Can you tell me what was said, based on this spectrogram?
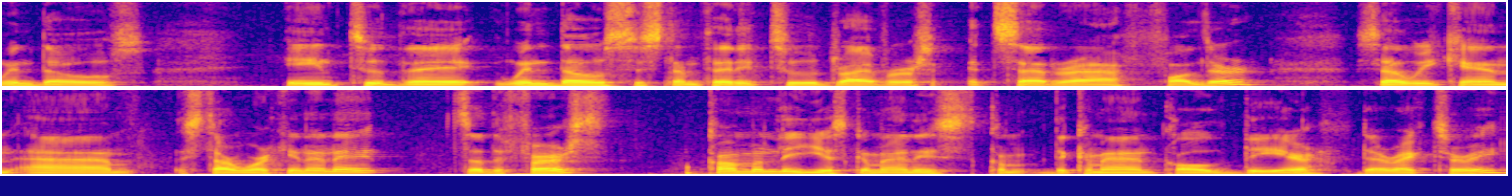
Windows into the Windows System 32 drivers, etc. folder so we can um, start working on it. So the first commonly used command is com the command called dir directory.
